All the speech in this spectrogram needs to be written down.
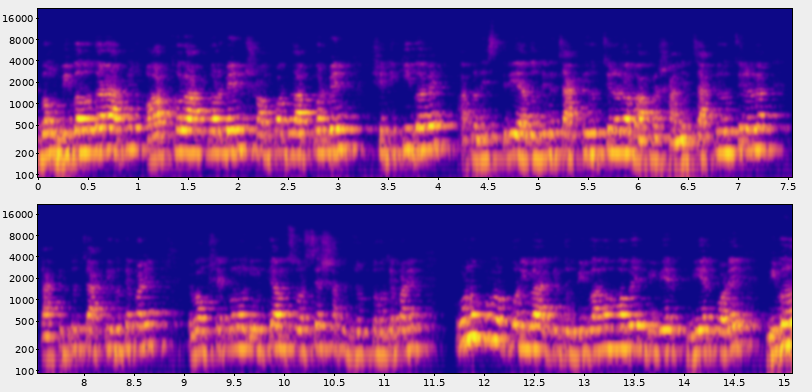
এবং বিবাহ দ্বারা আপনি অর্থ লাভ করবেন, সম্পদ লাভ করবেন, সেটি কীভাবে? আপনার স্ত্রী এতদিনে চাকরি হচ্ছিল না বা আপনার স্বামীর চাকরি হচ্ছিল না, তার কিন্তু চাকরি হতে পারে এবং সে কোনো ইনকাম সোর্সের সাথে যুক্ত হতে পারে। কোনো কোনো পরিবার কিন্তু বিবাহ হবে, বিয়ের বিয়ের পরে বিবাহ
